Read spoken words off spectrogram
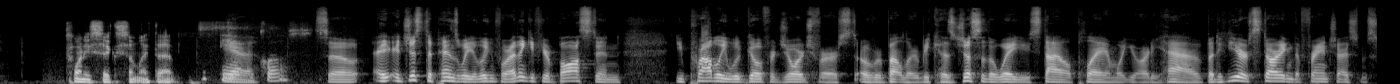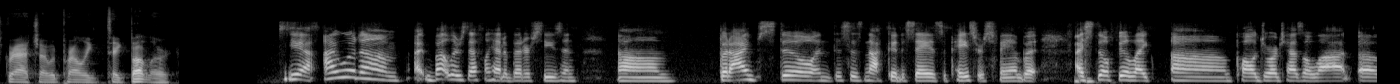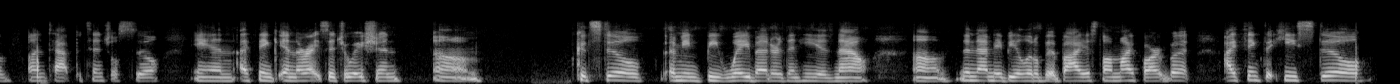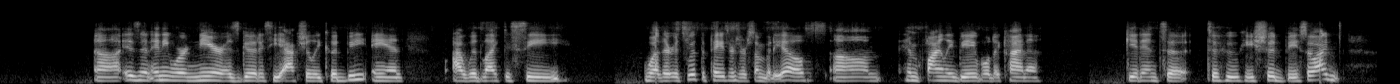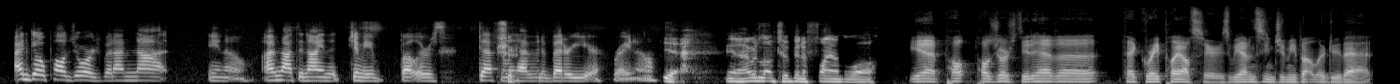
Twenty six, something like that. Yeah, Yeah. close. So it, it just depends what you're looking for. I think if you're Boston, you probably would go for George first over Butler because just of the way you style play and what you already have. But if you're starting the franchise from scratch, I would probably take Butler. Yeah, I would. Um, I, Butler's definitely had a better season. Um, but I'm still, and this is not good to say as a Pacers fan, but I still feel like um, Paul George has a lot of untapped potential still, and I think in the right situation, um, could still, I mean, be way better than he is now. Um, and that may be a little bit biased on my part, but I think that he still uh, isn't anywhere near as good as he actually could be. And I would like to see, whether it's with the Pacers or somebody else, um, him finally be able to kind of get into to who he should be. So I'd I'd go Paul George, but I'm not, you know, I'm not denying that Jimmy Butler's definitely sure. having a better year right now. Yeah, yeah, I would love to have been a fly on the wall. Yeah, Paul Paul George did have a that great playoff series. We haven't seen Jimmy Butler do that.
